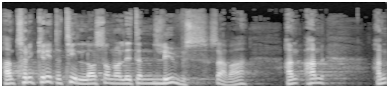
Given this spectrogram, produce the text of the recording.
Han trycker inte till oss som någon liten lus. Så här, va? Han, han, han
